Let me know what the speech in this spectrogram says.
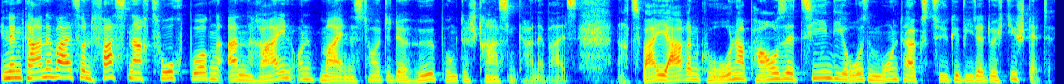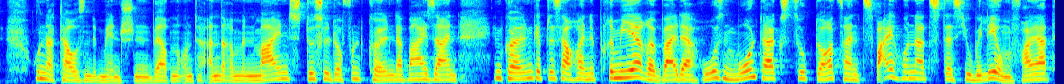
In den Karnevals- und Fastnachtshochburgen an Rhein und Main ist heute der Höhepunkt des Straßenkarnevals. Nach zwei Jahren Corona-Pause ziehen die Rosenmontagszüge wieder durch die Städte. Hunderttausende Menschen werden unter anderem in Mainz, Düsseldorf und Köln dabei sein. In Köln gibt es auch eine Premiere, weil der Rosenmontagszug dort sein 200. Jubiläum feiert,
